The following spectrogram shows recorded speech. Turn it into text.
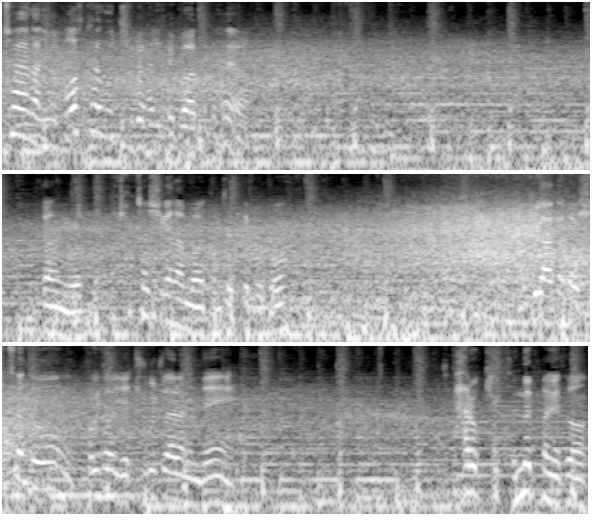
첫차 아니면 버스 타고 집에 가도 될 것 같기도 해요. 일단 뭐 첫차 시간 한번 검색해보고 우리가 아까 뭐 신천동 거기서 이제 죽을 줄 알았는데 바로 길 건너편에서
